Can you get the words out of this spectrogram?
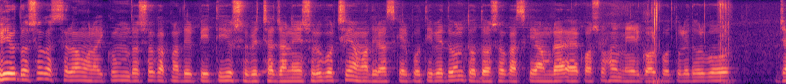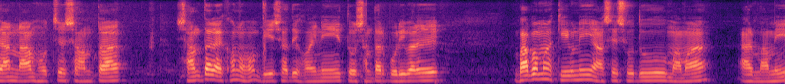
প্রিয় দর্শক, আসসালামু আলাইকুম। দর্শক, আপনাদের প্রীতি ও শুভেচ্ছা জানিয়ে শুরু করছি আমাদের আজকের প্রতিবেদন। তো দর্শক, আজকে আমরা এক অসহায় মেয়ের গল্প তুলে ধরব, যার নাম হচ্ছে শান্তা। শান্তার এখনও বিয়ে শাদী হয়নি। তো শান্তার পরিবারে বাবা মা কেউ নেই, আসে শুধু মামা আর মামি।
